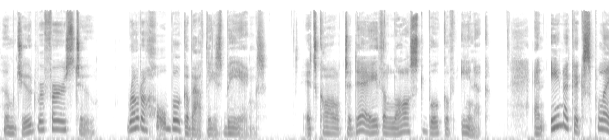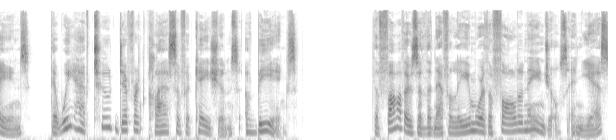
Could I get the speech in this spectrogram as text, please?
whom Jude refers to, wrote a whole book about these beings. It's called today the Lost Book of Enoch. And Enoch explains that we have two different classifications of beings. The fathers of the Nephilim were the fallen angels, and yes,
